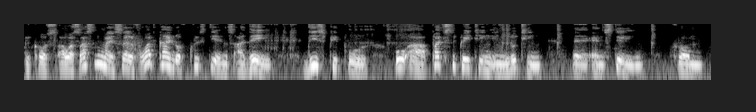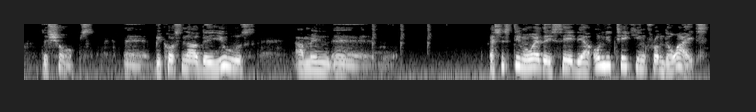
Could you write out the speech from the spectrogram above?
Because I was asking myself, what kind of Christians are they? These people who are participating in looting uh, and stealing from the shops. Uh, because now they use, I mean, uh, a system where they say they are only taking from the whites.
